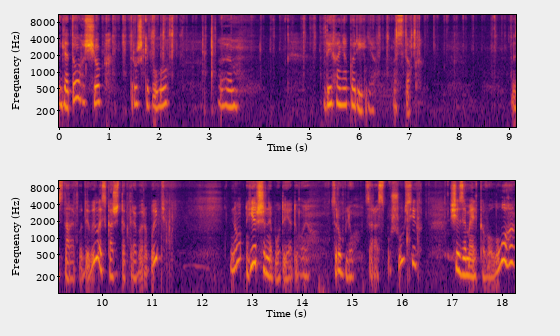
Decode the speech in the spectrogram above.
Для того, щоб трошки було е, дихання коріння. Ось так. Не знаю, подивилась, каже, так треба робити. Ну, гірше не буде, я думаю. Зроблю. Зараз спушусь їх. Ще земелька волога.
